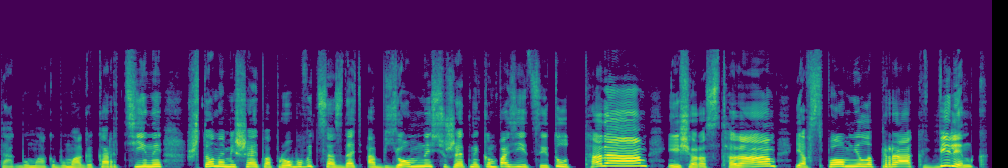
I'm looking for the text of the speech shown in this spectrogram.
Так, бумага, бумага, картины. Что нам мешает попробовать создать объемные сюжетные композиции? Тут тадам! И еще раз тадам! Я вспомнила про квиллинг.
